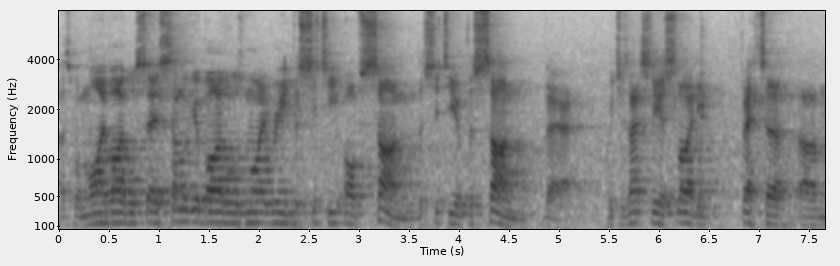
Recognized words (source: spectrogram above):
That's what my Bible says. Some of your Bibles might read the city of sun, the city of the sun there, which is actually a slightly better um,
